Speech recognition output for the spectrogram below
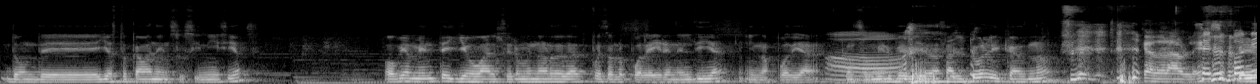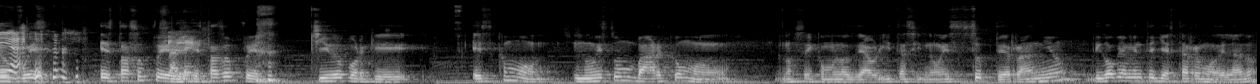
donde ellos tocaban en sus inicios. Obviamente yo al ser menor de edad pues solo podía ir en el día y no podía consumir ah. bebidas alcohólicas, ¿no? Qué adorable. Se suponía. Pero pues está súper está súper chido porque es como no es un bar como no sé, como los de ahorita, sino es subterráneo. Digo, obviamente ya está remodelado,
